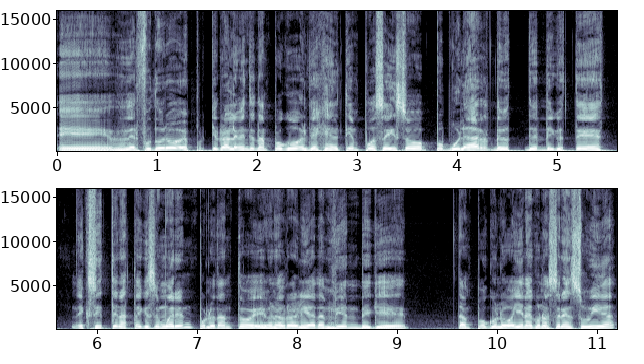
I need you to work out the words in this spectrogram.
eh, desde el futuro, es porque probablemente tampoco el viaje en el tiempo se hizo popular de- desde que ustedes existen hasta que se mueren. Por lo tanto, es una probabilidad también de que tampoco lo vayan a conocer en su vida.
